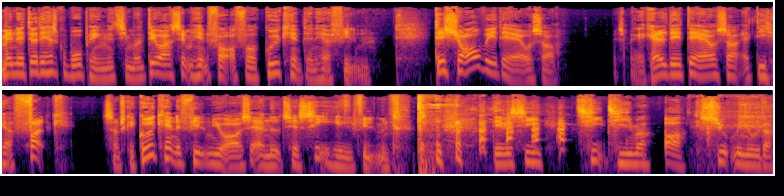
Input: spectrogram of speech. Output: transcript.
Men øh, det var det, han skulle bruge pengene, Simon. Det var simpelthen for at få godkendt den her film. det sjove ved det er jo så, hvis man kan kalde det, det er jo så, at de her folk, som skal godkende filmen, jo også er nødt til at se hele filmen. det vil sige 10 timer og 7 minutter.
